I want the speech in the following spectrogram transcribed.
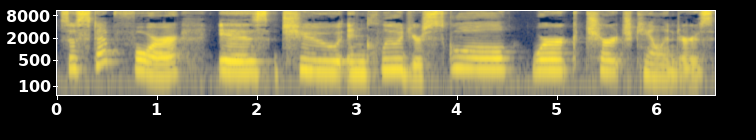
So, step four is to include your school, work, church calendars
